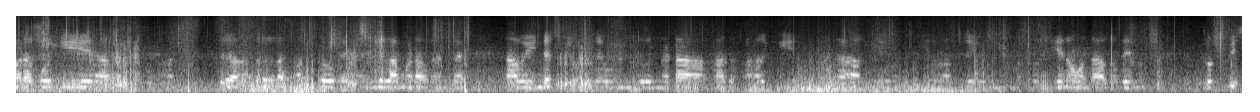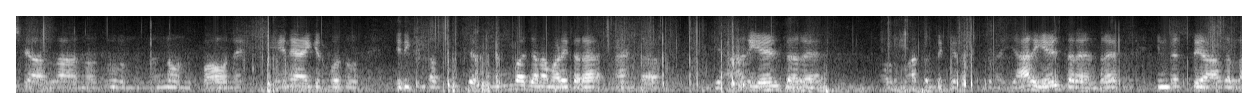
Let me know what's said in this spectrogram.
ಮಾಡೋಕೆ ಹೋಗಿ, ಆ ಥರ ಎಲ್ಲ ಸಾಧಿಸೋರೆ ಹಂಗೆಲ್ಲ ಮಾಡೋವ್ರೆ ಅಂದರೆ ನಾವು ಇಂಡಸ್ಟ್ರಿ ಒಳಗೆ ಒಂದು ನಟ ಆದ ಆಗಿ, ನಟ ಆಗಲಿ ಒಂದು ಹೀರೋ ಆಗಲಿ, ಒಂದು ಮತ್ತೊಂದು ಏನೋ ಒಂದು ಆಗೋದೇನು ದೊಡ್ಡ ವಿಷಯ ಅಲ್ಲ ಅನ್ನೋದು ನನ್ನ ಒಂದು ಭಾವನೆ. ಏನೇ ಆಗಿರ್ಬೋದು, ಇದಕ್ಕಿಂತ ಮುಂಚೆ ತುಂಬ ಜನ ಮಾಡಿದ್ದಾರೆ. ಆ್ಯಂಡ್ ಯಾರು ಹೇಳ್ತಾರೆ, ಅವ್ರು ಮಾತಂತ ಕೇಳ್ತಾರೆ ಯಾರು ಹೇಳ್ತಾರೆ ಅಂದರೆ ಇಂಡಸ್ಟ್ರಿ ಆಗಲ್ಲ,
